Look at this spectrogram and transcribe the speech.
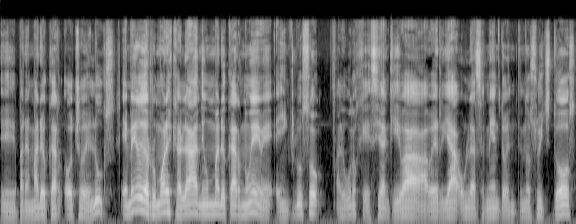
eh, para Mario Kart 8 Deluxe. En medio de rumores que hablaban de un Mario Kart 9 e incluso algunos que decían que iba a haber ya un lanzamiento de Nintendo Switch 2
